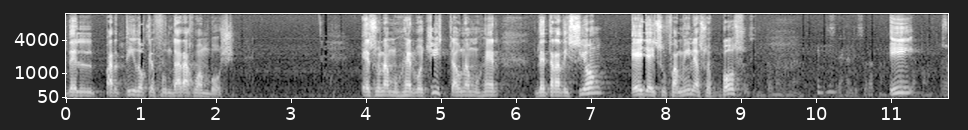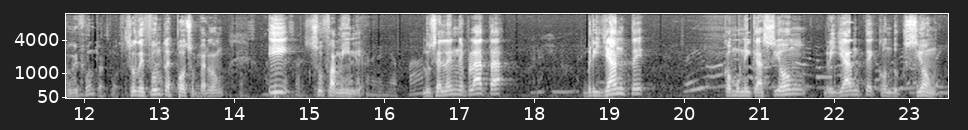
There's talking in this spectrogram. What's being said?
del partido que fundara Juan Bosch. Es una mujer bochista, una mujer de tradición, ella y su familia, su esposo, y Su difunto esposo. su difunto esposo, perdón, y su familia. Lucelene Plata, brillante comunicación, brillante conducción.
